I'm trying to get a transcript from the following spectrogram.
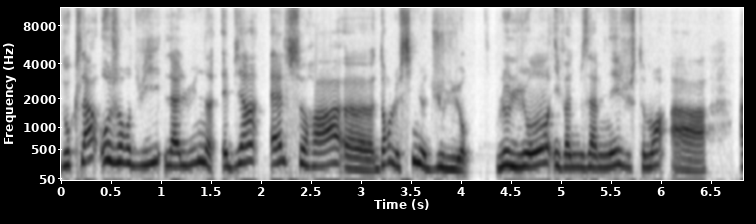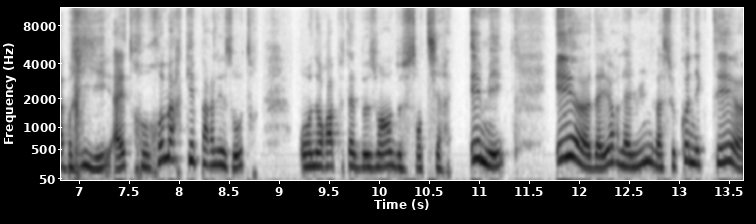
Donc là, aujourd'hui, la Lune, eh bien, elle sera euh, dans le signe du Lion. Le Lion, il va nous amener justement à, briller, à être remarqué par les autres. On aura peut-être besoin de se sentir aimé. Et d'ailleurs, la Lune va se connecter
